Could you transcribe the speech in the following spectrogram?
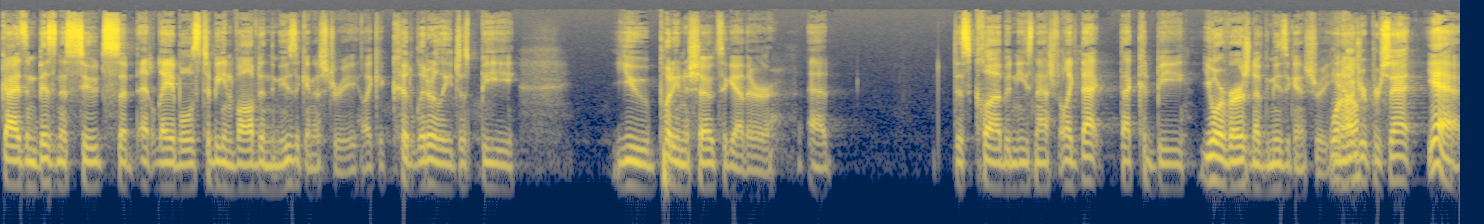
guys in business suits at, at labels to be involved in the music industry. Like it could literally just be you putting a show together at this club in East Nashville. Like that that could be your version of the music industry. You hundred percent. Yeah,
